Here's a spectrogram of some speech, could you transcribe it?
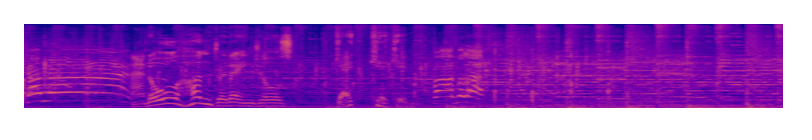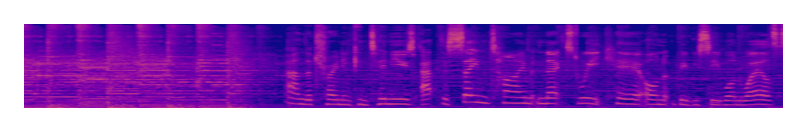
Come on! And all 100 Angels get kicking. Fabulous! And the training continues at the same time next week here on BBC One Wales.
